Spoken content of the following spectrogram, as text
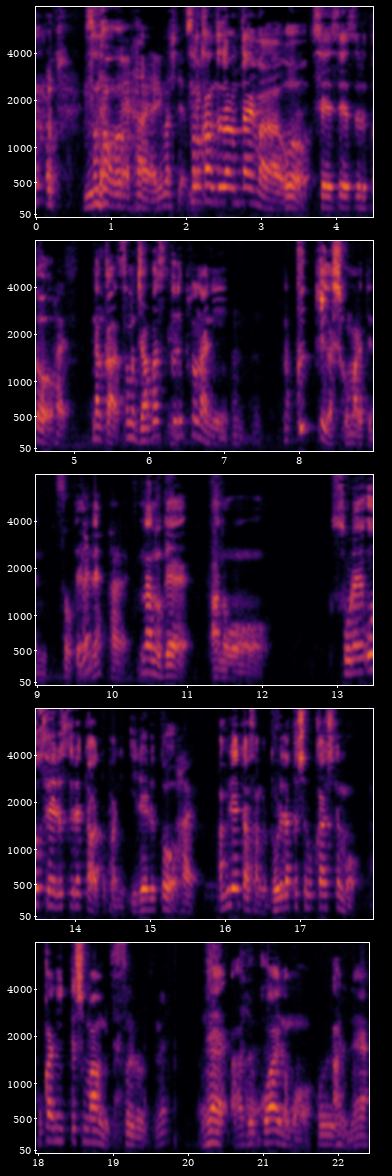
そのなねはい、ありましたよね。そのカウントダウンタイマーを生成すると、はい。なんかその JavaScript 内に、うんうん。なクッキーが仕込まれてるん。だよねはい。なので、あのーそれをセールスレターとかに入れると、はい。アフィリエーターさんがどれだけ紹介しても他に行ってしまうみたいそういうことですね。な。ね、ああいう怖いのもあるね。はい。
